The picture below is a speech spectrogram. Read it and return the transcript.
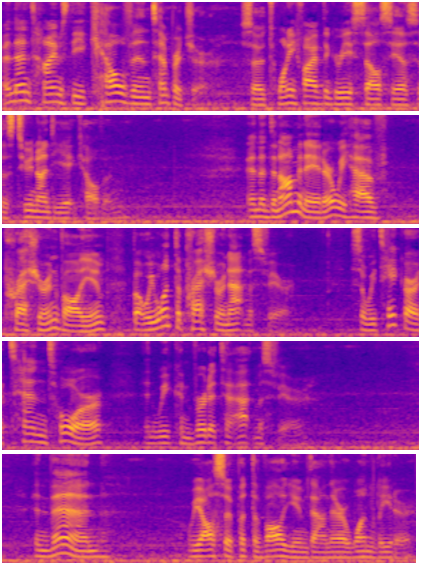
and then times the Kelvin temperature. So 25 degrees Celsius is 298 Kelvin. In the denominator, we have pressure and volume, but we want the pressure in atmosphere. So we take our 10 torr and we convert it to atmosphere. And then we also put the volume down there, one liter.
